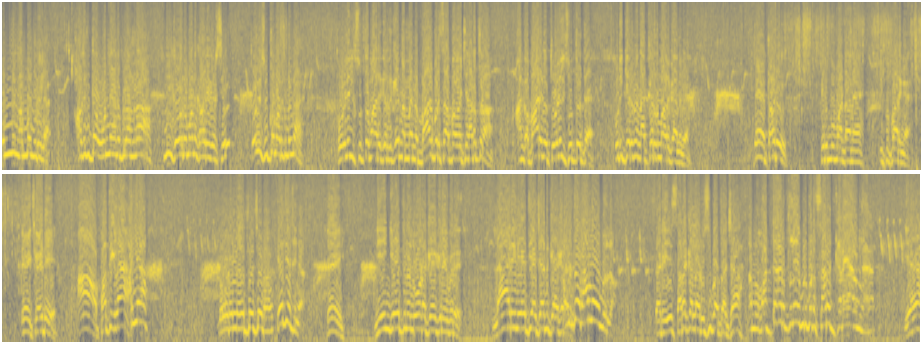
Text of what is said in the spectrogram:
ஒண்ணும் நம்ப முடியல. அதுக்கு தான் ஒண்ணு அனுப்பலாம்னா நீ கௌரவமான காரியதரிசி தொழில் சுத்தமா இருக்குல்ல தொழில் சுத்தமா இருக்கிறதுக்கு நம்ம இந்த பார்பர் ஷாப்பை வச்சு நடத்துறோம்? அங்க பாருங்க தொழில் சுத்தத்தை. குடிக்கிறது நக்கறதுமா இருக்கானுங்க. ஏ தாடி திரும்ப மாட்டானே. இப்ப பாருங்க. ஏய் கேடி. ஆ பாத்தீங்களா? ஐயா. லோடெல்லாம் ஏத்தி வச்சா ஏத்தியாச்சுங்க ஏய் நீங்க ஏத்தின லோட கேட்கல இவரு. லாரியில ஏத்தியாச்சான்னு கேக்குறேன். சரி சரக்கெல்லாம் ருசி பார்த்தாச்சா? நம்ம வட்டாரத்துல இப்படிப்பட்ட சரக்கு கிடையாதுங்க. ஏன்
